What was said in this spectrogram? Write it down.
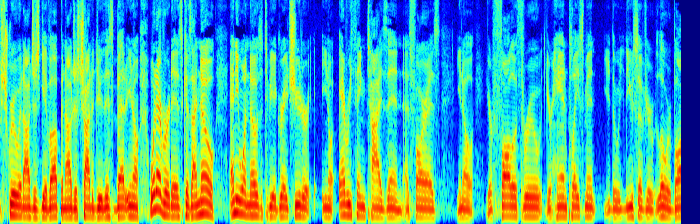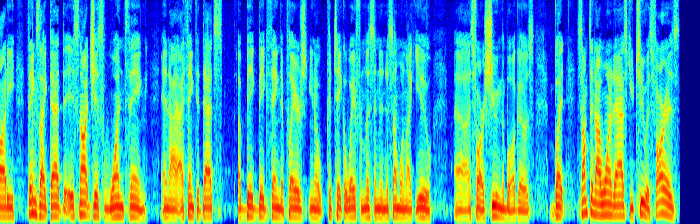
screw it. I'll just give up and I'll just try to do this better, you know, whatever it is. Because I know anyone knows that to be a great shooter, you know, everything ties in as far as, you know, your follow through, your hand placement, the use of your lower body, things like that. It's not just one thing, and I, I think that that's a big, big thing that players you know could take away from listening to someone like you, uh, as far as shooting the ball goes. But something I wanted to ask you too, as far as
